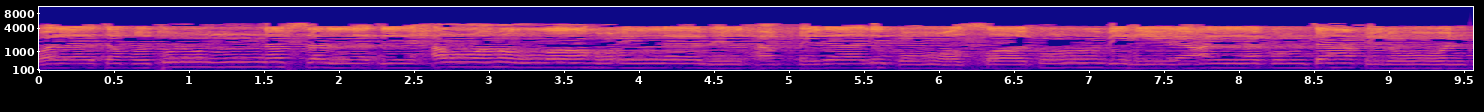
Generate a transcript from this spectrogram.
ولا تقتلوا النفس التي حرم الله إلا بالحق ذلكم وصاكم به لعلكم تعقلون.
